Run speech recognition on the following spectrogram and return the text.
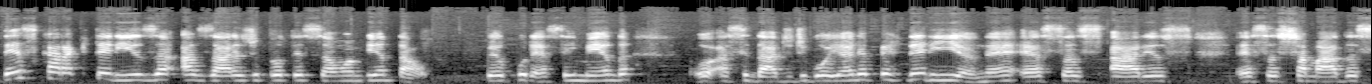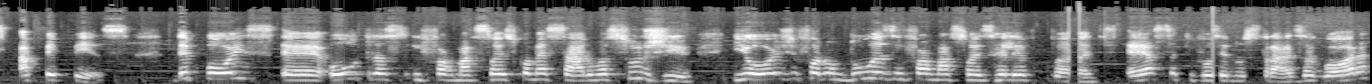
descaracteriza as áreas de proteção ambiental. Por essa emenda, a cidade de Goiânia perderia né, essas áreas, essas chamadas APPs. Depois, é, outras informações começaram a surgir. E hoje foram duas informações relevantes. Essa que você nos traz agora,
